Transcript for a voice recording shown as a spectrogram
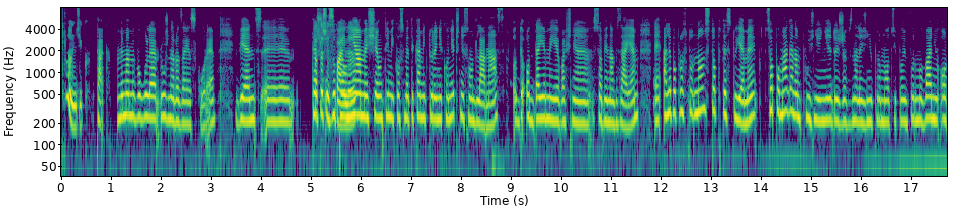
trądzik. Tak, my mamy w ogóle różne rodzaje skóry, więc yy, też, też jest uzupełniamy się tymi kosmetykami, które niekoniecznie są dla nas. Od, oddajemy je właśnie sobie nawzajem, yy, ale po prostu non-stop testujemy, co pomaga nam później nie dość, że w znalezieniu promocji, poinformowaniu o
